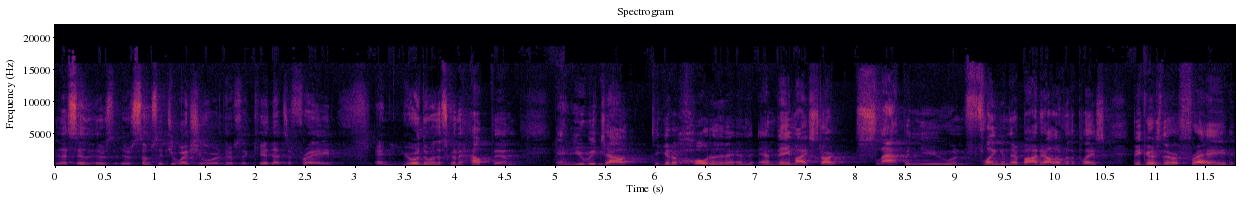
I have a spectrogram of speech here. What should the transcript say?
let's say there's, there's some situation where there's a kid that's afraid and you're the one that's going to help them and you reach out to get a hold of them and, and they might start slapping you and flinging their body all over the place because they're afraid.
